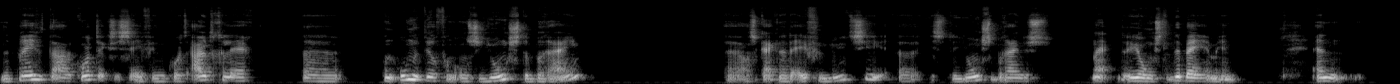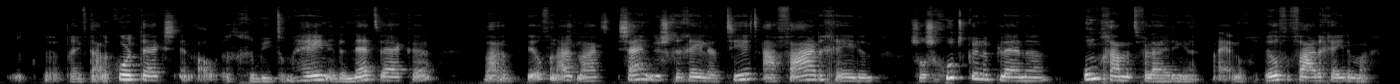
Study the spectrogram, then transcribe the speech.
De prefrontale cortex is even in kort uitgelegd. Uh, een onderdeel van ons jongste brein. Uh, als ik kijk naar de evolutie, uh, is de jongste brein dus, nou ja, de jongste, de Benjamin. En de, de prefrontale cortex en al het gebied omheen en de netwerken, waar het deel van uitmaakt, zijn dus gerelateerd aan vaardigheden zoals goed kunnen plannen, omgaan met verleidingen. Nou ja, nog heel veel vaardigheden, maar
